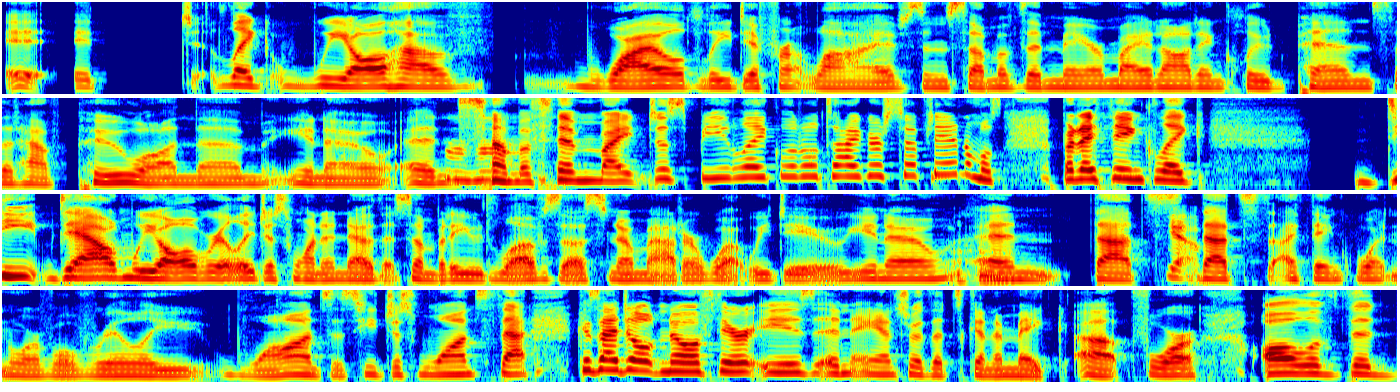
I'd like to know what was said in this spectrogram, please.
it it like we all have wildly different lives and some of them may or may not include pens that have poo on them, you know, and Mhm. some of them might just be like little tiger stuffed animals. But I think like deep down we all really just want to know that somebody loves us no matter what we do, you know? Mhm. And that's Yeah. that's I think what Norval really wants is he just wants that because I don't know if there is an answer that's going to make up for all of the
